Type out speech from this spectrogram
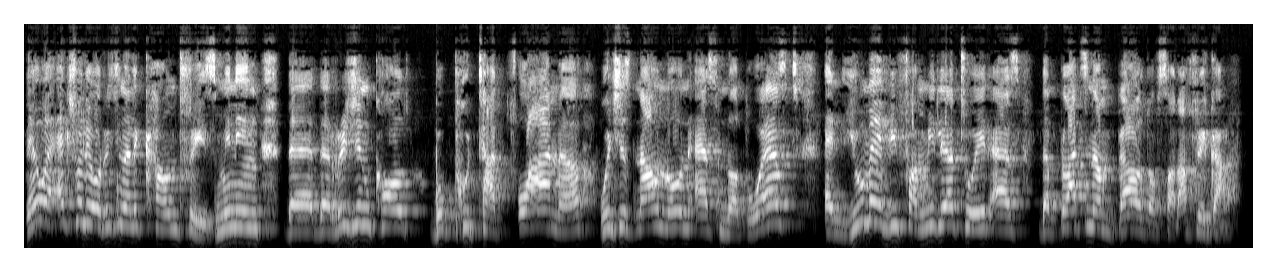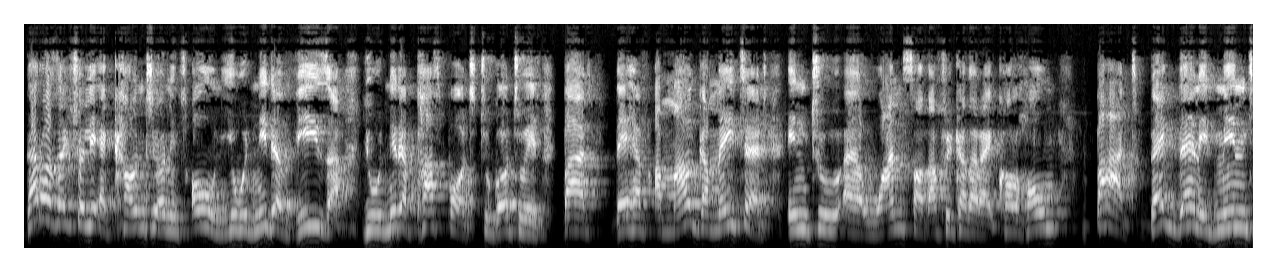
they were actually originally countries, meaning the, the region called Bophuthatswana, which is now known as Northwest, and you may be familiar to it as the Platinum Belt of South Africa. That was actually a country on its own. You would need a visa, you would need a passport to go to it, but they have amalgamated into uh, one South Africa that I call home But back then it meant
